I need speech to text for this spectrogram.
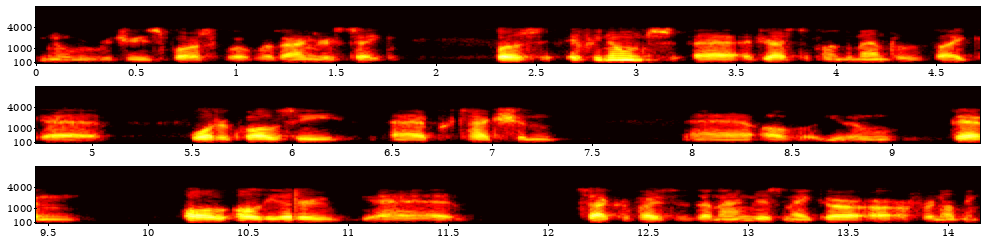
you know, reduce what, what, what anglers take. But if we don't uh, address the fundamentals like uh, water quality, uh, protection, uh, of you know, then all all the other uh, sacrifices that anglers make are, are, for nothing.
